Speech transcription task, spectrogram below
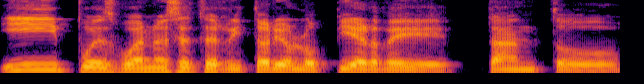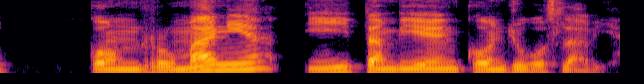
Y pues bueno, ese territorio lo pierde tanto con Rumania y también con Yugoslavia.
